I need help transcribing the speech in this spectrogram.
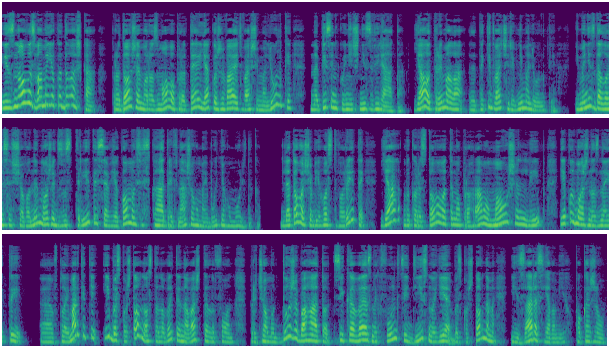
І знову з вами Йокодошка. Продовжуємо розмову про те, як оживають ваші малюнки на пісеньку Нічні звірята. Я отримала е, такі два чарівні малюнки, і мені здалося, що вони можуть зустрітися в якомусь із кадрів нашого майбутнього мультика. Для того, щоб його створити, я використовуватиму програму Motion Leap, яку можна знайти в Play Market і безкоштовно встановити на ваш телефон. Причому дуже багато цікавезних функцій дійсно є безкоштовними, і зараз я вам їх покажу.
